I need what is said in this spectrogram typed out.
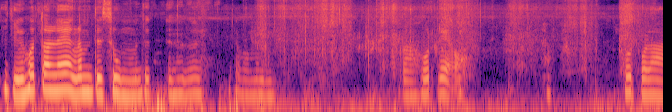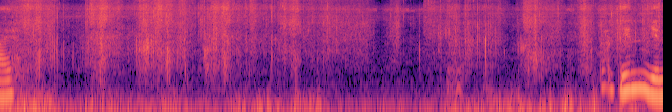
ที่จริงฮดตอนแรกแล้วมันจะซุ่มมันจะอันนั้นเลยแต่ว่ามันก็ฮดแล้วฮดปลายตอนเย็นเย็น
